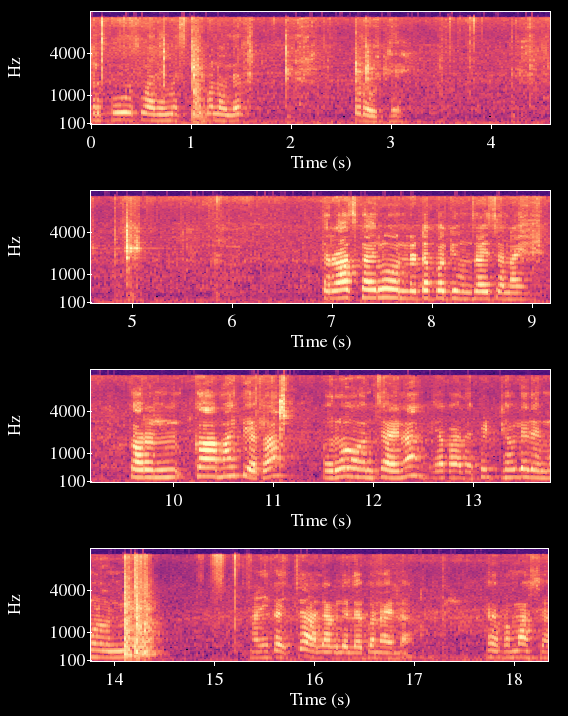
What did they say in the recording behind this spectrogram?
खरपूस वाणे मस्त बनवल्यात पुरवठे. तर आज काय रोहनला डब्बा घेऊन जायचा नाही. कारण का माहिती आहे का? रोहनचं आहे ना एखादा पीठ ठेवलेलं आहे म्हणून मी. आणि काय चहा लागलेला आहे बनायला. ह्या का माश्या.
